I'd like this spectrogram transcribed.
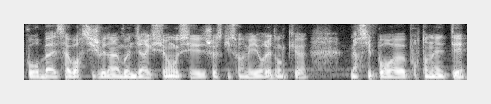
pour bah, savoir si je vais dans la bonne direction ou si des choses qui sont améliorées. Donc euh, Merci pour, euh, pour ton honnêteté.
